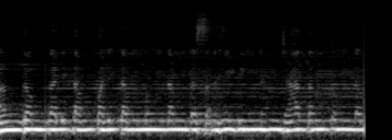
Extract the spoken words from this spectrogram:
अंगम अङ्गं गलितं पलितं मुण्डं दसनहीवीनं जातं तुण्डं।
